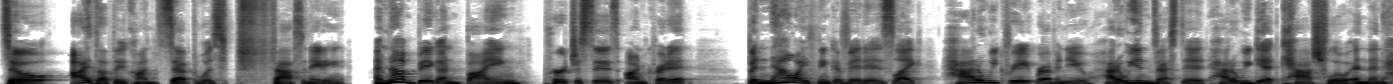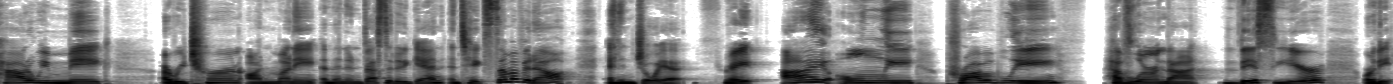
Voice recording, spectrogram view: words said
So I thought the concept was fascinating. I'm not big on buying purchases on credit, but now I think of it as like, how do we create revenue? How do we invest it? How do we get cash flow? And then how do we make a return on money and then invest it again and take some of it out and enjoy it? right? I only probably have learned that this year or the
